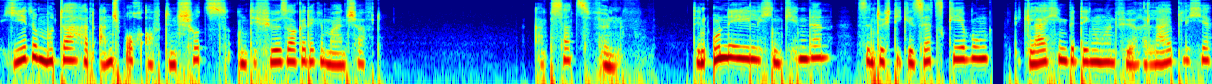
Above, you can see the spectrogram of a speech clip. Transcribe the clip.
Jede Mutter hat Anspruch auf den Schutz und die Fürsorge der Gemeinschaft. Absatz 5. Den unehelichen Kindern sind durch die Gesetzgebung die gleichen Bedingungen für ihre leibliche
